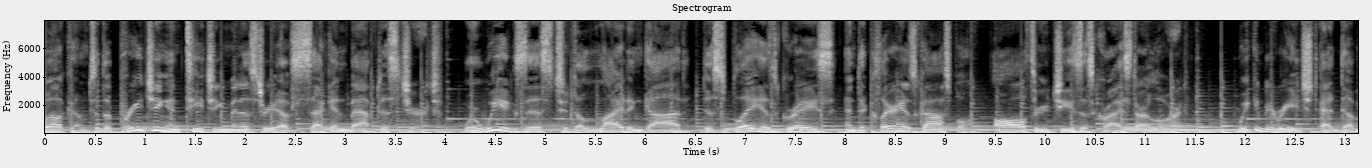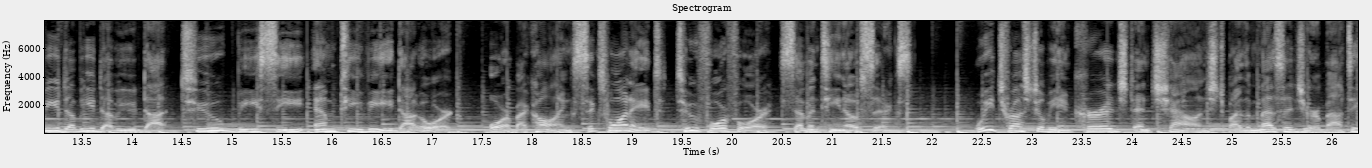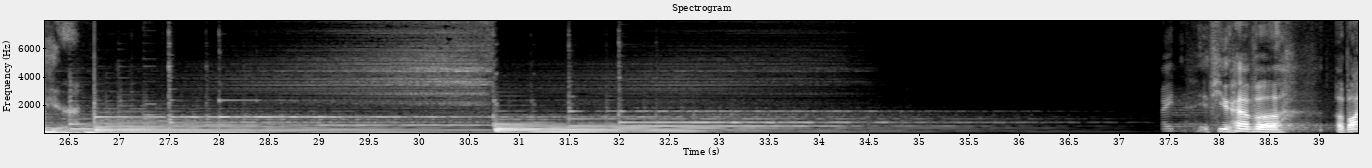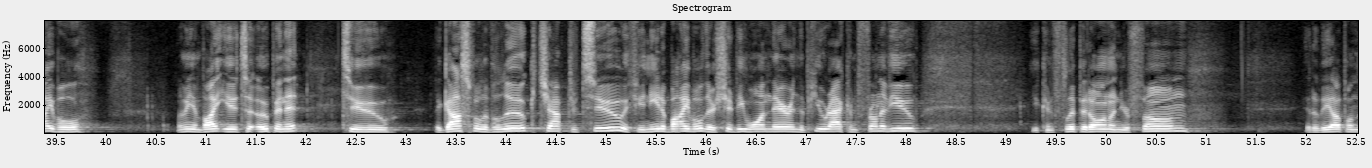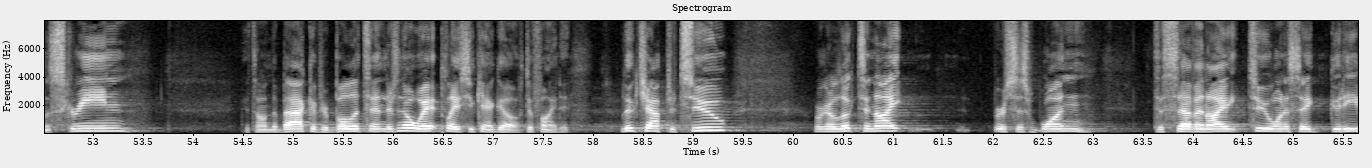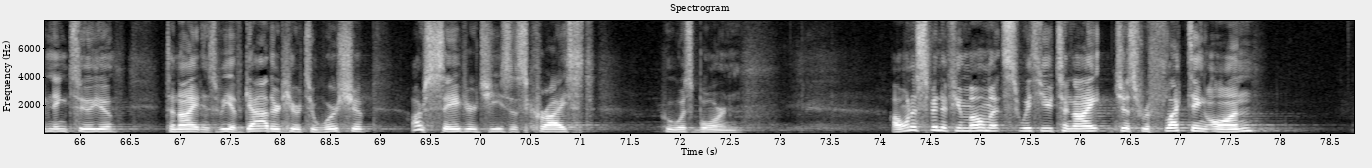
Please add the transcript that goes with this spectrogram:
Welcome to the preaching and teaching ministry of Second Baptist Church, where we exist to delight in God, display His grace, and declare His gospel, all through Jesus Christ our Lord. We can be reached at www.2bcmtv.org or by calling 618 244 1706. We trust you'll be encouraged and challenged by the message you're about to hear. If you have a, a Bible, let me invite you to open it to the Gospel of Luke, chapter 2. If you need a Bible, there should be one there in the pew rack in front of you. You can flip it on on your phone, it'll be up on the screen. It's on the back of your bulletin. There's no way, place you can't go to find it. Luke chapter 2. We're going to look tonight, verses 1 to 7. I, too, want to say good evening to you tonight as we have gathered here to worship our Savior Jesus Christ who was born. I want to spend a few moments with you tonight just reflecting on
